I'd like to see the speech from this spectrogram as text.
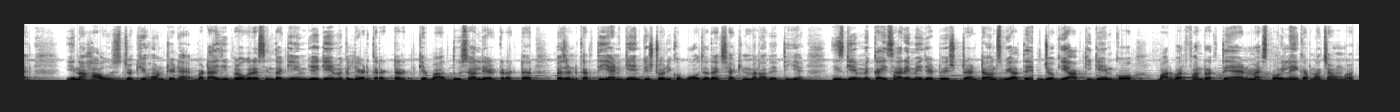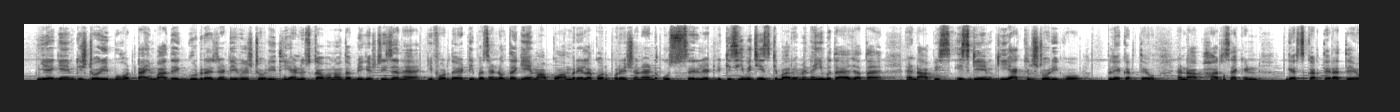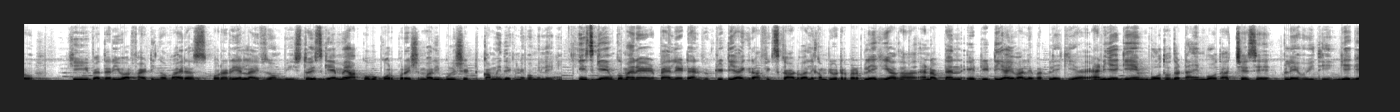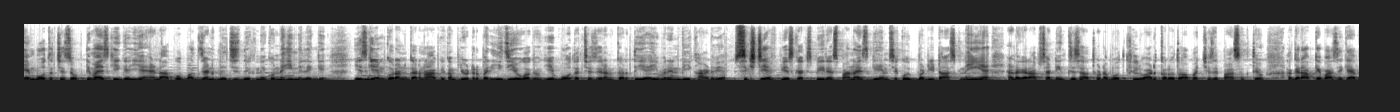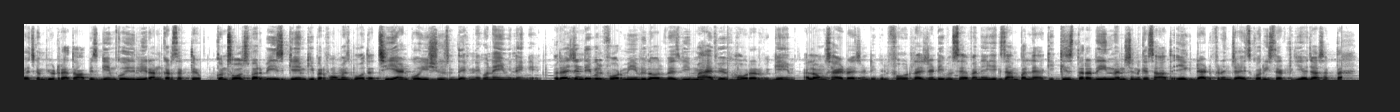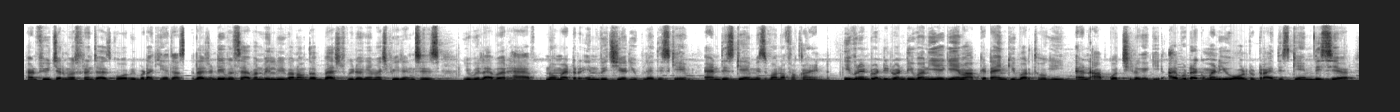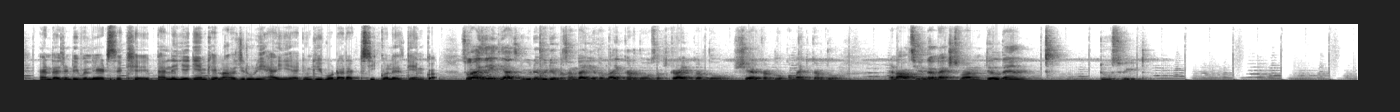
इन अ हाउस जो कि हॉन्टेड है। But I G progress in the game ये गेम एक लेड करेक्टर के बाद दूसरा लेड करेक्टर प्रेजेंट करती है एंड गेम की स्टोरी को बहुत ज़्यादा एक्साइटिंग बना देती है। इस गेम में कई सारे मेजर ट्विस्ट एंड टर्न्स भी आते हैं, जो कि आपकी गेम को बार बार फन रखते हैं एंड मैं स्पॉइल नहीं करना चाहूँगा। ये गेम की स्टोरी बहुत टाइम बाद एक गुड रेजेंट इवल स्टोरी थी एंड उसका one of the biggest reason है कि for the eighty percent of the game आपको अम्ब्रेला कॉरपोरेशन एंड उससे रिलेटेड किसी भी चीज़ के बारे में नहीं बताया जाता है। एंड आप इस इस गेम की एक्चुअल स्टोरी को प्ले करते हो। एंड आप हर सेकंड गेस करते रहते हो। कि whether you are fighting a virus और अ रियल लाइफ जोम्बीज तो इस गेम में आपको वो कॉरपोरेशन वाली बुलशिट कम ही देखने को मिलेगी। इस गेम को मैंने पहले 1050 fifty T I graphics card वाले कंप्यूटर पर प्ले किया था एंड अब 1080 एटी टी आई वाले पर प्ले किया है। एंड ये game both of the time बहुत अच्छे से प्ले हुई थी। ये गेम बहुत अच्छे से ऑप्टिमाइज की गई है एंड आपको बग्स एंड ग्लिचेस देखने को नहीं मिलेंगे। इस गेम को रन करना आपके कंप्यूटर पर ईजी होगा, क्योंकि ये बहुत अच्छे से रन करती है even in weak hardware sixty F का एक्सपीरियंस पाना इस गेम से कोई बड़ी टास्क नहीं है। एंड अगर आप सेटिंग्स के साथ थोड़ा बहुत खिलवाड़ करो तो आप अच्छे से पा सकते हो। अगर आपके पास एक एवरेज कंप्यूटर है तो आप इस गेम को इजीली रन कर सकते हो। कंसोल्स पर भी इस गेम की परफॉर्मेंस बहुत अच्छी है एंड कोई इश्यूज़ देखने को नहीं मिलेंगे। Resident Evil for me will always be my horror game alongside Resident Evil four Resident Evil seven एक एग्ज़ाम्पल है कि किस तरह री के साथ एक डेड फ्रेंचाइज को रिसेक्ट किया जा सकता है एंड फ्यूचर में उस फ्रेंचाइज को और भी बड़ा किया जा सकता है। Resident Evil seven will be one of the best video game experiences you will ever have no matter in which year you play this game and this game is one of a kind even in 2021 ये game आपके time की worth होगी and आपको अच्छी लगेगी। I would recommend you all to try this game this year and Resident Evil eight से खे, पहले ये गेम खेलना ज़रूरी है ही है क्योंकि वो डायरेक्ट सीक्वल है इस गेम का। सो so यही थी आज की वीडियो वीडियो पसंद आई है तो लाइक कर दो सब्सक्राइब कर दो शेयर कर दो कमेंट कर दो। And I see in the next one till then to sweet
